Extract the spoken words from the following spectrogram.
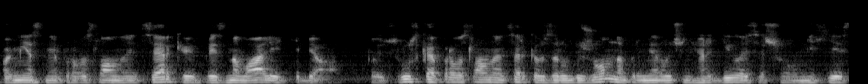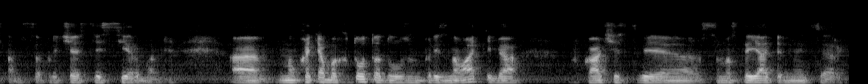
поместные православные церкви признавали тебя. То есть русская православная церковь за рубежом, например, очень гордилась, что у них есть там сопричастие с сербами. Э, но хотя бы кто-то должен признавать тебя в качестве самостоятельной церкви.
